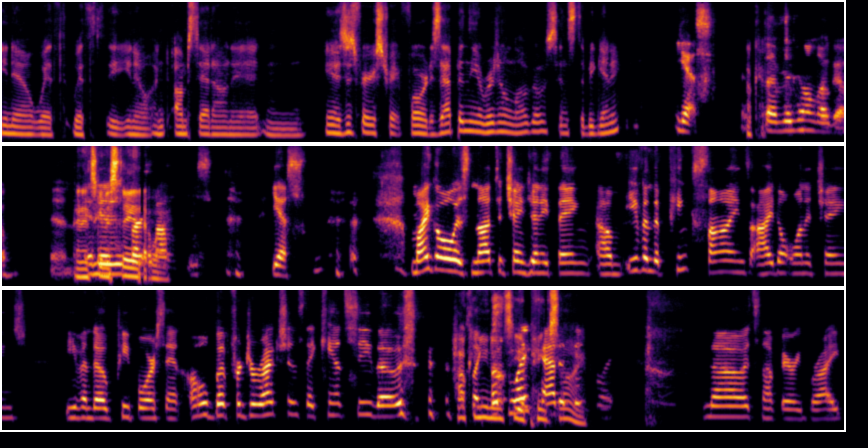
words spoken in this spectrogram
you know, with with the you know an Umstead on it, and yeah, it's just very straightforward. Has that been the original logo since the beginning? Yes. Okay. The original logo. And, and it's going to stay that way. Yes. My goal is not to change anything. Um, even the pink signs, I don't want to change, even though people are saying, oh, but for directions, they can't see those. How can like, you not see a pink sign? No, it's not very bright.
